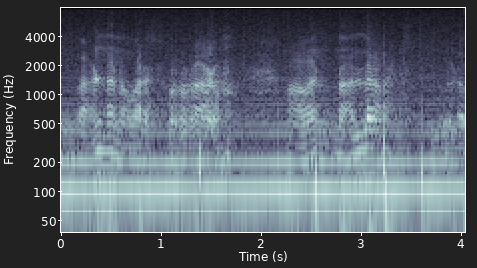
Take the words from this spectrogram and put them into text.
உங்க அண்ணனை வர சொல்றான் அவன் நல்லா இவளை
